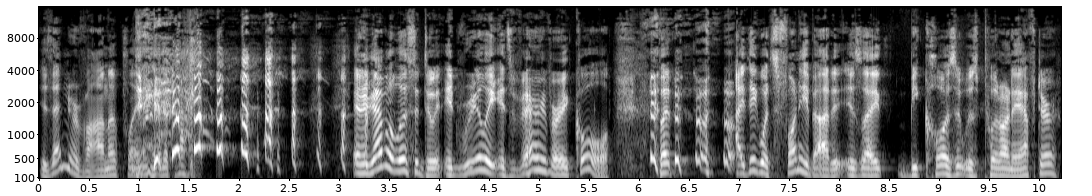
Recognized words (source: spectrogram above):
"Is that Nirvana playing in the back?" and if you haven't listened to it, it really it's very very cool. But I think what's funny about it is like because it was put on after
